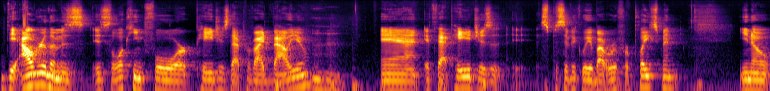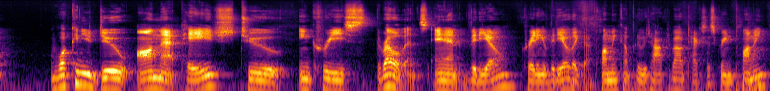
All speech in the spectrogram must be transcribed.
the algorithm is is looking for pages that provide value, mm-hmm. and if that page is specifically about roof replacement, you know, what can you do on that page to increase the relevance? And video creating a video like that plumbing company we talked about texas green plumbing.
